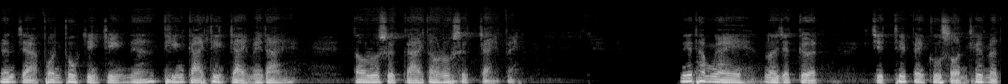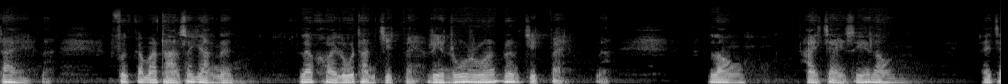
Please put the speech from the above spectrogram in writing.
งั้นจะพ้นทุกข์จริงๆเนี่ยทิ้งกายทิ้งใจไม่ได้ ต้องรู้สึกกายต้องรู้สึกใจไป นี่ทำไงเราจะเกิดจิตที่เป็นกุศลขึ้นมาได้นะฝึกกรรมฐานสักอย่างหนึ่ง แล้วคอยรู้ทันจิตไป เรียนรู้เรื่องจิตไปนะลองหายใจซิลอง หายใจ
